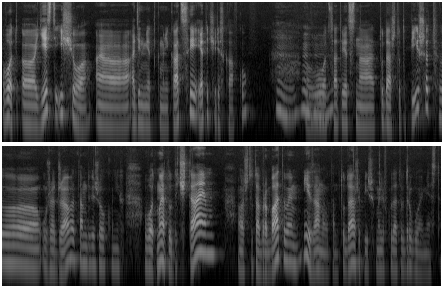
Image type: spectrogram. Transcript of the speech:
Вот, э, есть еще э, один метод коммуникации, это через кавку. Mm-hmm. Вот, соответственно, туда что-то пишет, э, уже Java там движок у них. Вот, мы оттуда читаем, что-то обрабатываем и заново там туда же пишем или куда-то в другое место.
